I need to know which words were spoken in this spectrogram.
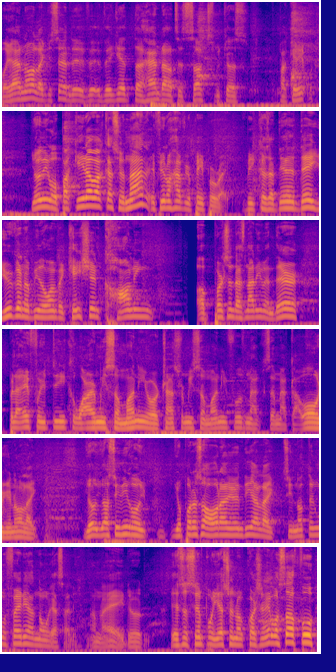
But yeah, no, like you said, they, they, they get the handouts. It sucks because, pa que, yo digo, pa que ir a vacacionar if you don't have your paper right? Because at the end of the day, you're gonna be the one vacation calling a person that's not even there. But like, if you think you could wire me some money or transfer me some money, fools, me, se me acabó, you know, like. Yo, yo así digo, yo por eso ahora hoy en día, like, si no tengo feria, no voy a salir. I'm like, hey, dude, it's a simple yes or no question. Hey, what's up, fool?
